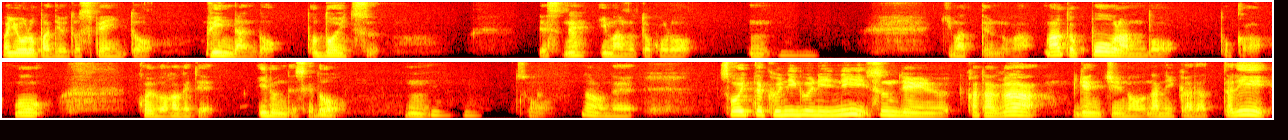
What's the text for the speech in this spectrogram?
まあ、ヨーロッパでいうとスペインとフィンランドとドイツですね、今のところ。うん。決まってるのが、まあ、あとポーランドとかも声をかけているんですけど、うん、うんうんそう。なので、そういった国々に住んでいる方が、現地の何かだったり、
